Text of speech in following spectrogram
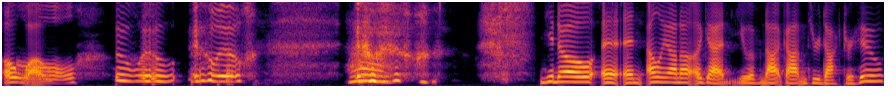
Oh, wow. Ooh, woo. Oh. Ooh, ooh. you know, and, and Eliana, again, you have not gotten through Doctor Who.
